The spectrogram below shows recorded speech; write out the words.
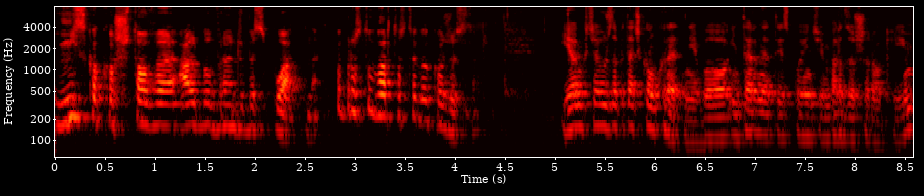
niskokosztowe, albo wręcz bezpłatne. I po prostu warto z tego korzystać. Ja bym chciał już zapytać konkretnie, bo internet jest pojęciem bardzo szerokim,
